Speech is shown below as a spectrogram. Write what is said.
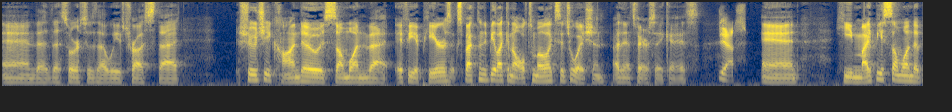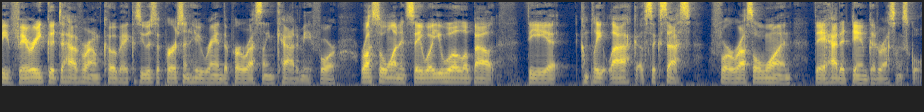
and the, the sources that we've trust that Shuji Kondo is someone that if he appears, expect him to be like an Ultimo like situation. I think that's fair to say, case. Yes. And he might be someone that'd be very good to have around Kobe because he was the person who ran the Pro Wrestling Academy for Wrestle One. And say what you will about the complete lack of success for Wrestle One, they had a damn good wrestling school.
